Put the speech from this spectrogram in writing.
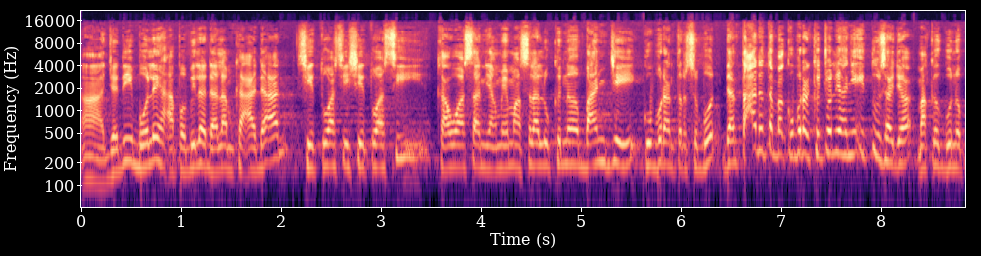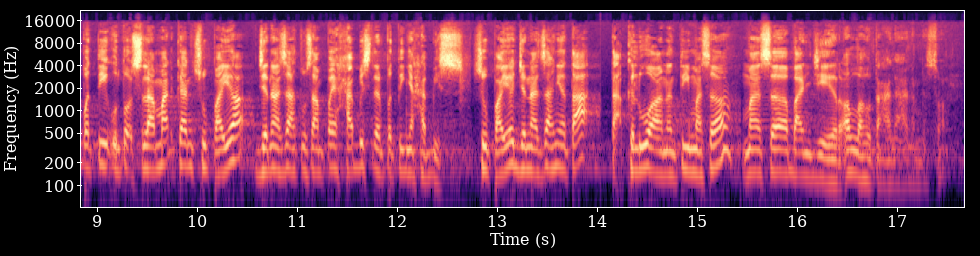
Ha, jadi boleh apabila dalam keadaan situasi-situasi kawasan yang memang selalu kena banjir kuburan tersebut dan tak ada tempat kuburan kecuali hanya itu saja, maka guna peti untuk selamatkan supaya jenazah tu sampai habis dan petinya habis. Supaya jenazahnya tak tak keluar nanti masa masa banjir. Allah taala alam bisawab.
